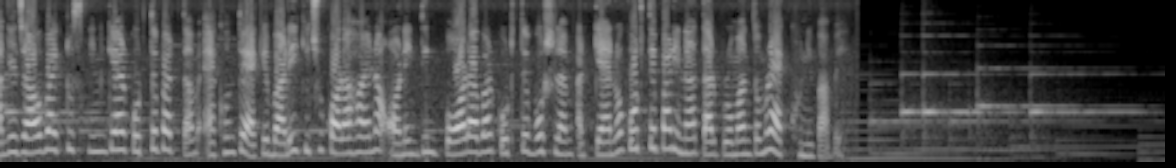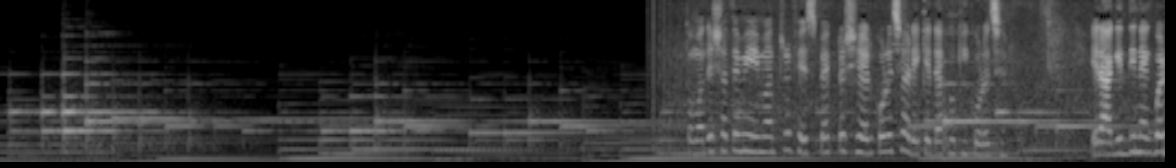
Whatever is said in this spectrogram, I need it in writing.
আগে যাও বা একটু স্কিন কেয়ার করতে পারতাম, এখন তো একেবারেই কিছু করা হয় না। অনেক দিন পর আবার করতে বসলাম, আর কেন করতে পারি না, তার প্রমাণ তোমরা এক্ষুনি পাবে। তোমাদের সাথে আমি এইমাত্র ফেস প্যাকটা শেয়ার করেছি, আর একে দেখো কি করেছে। এর আগের দিন একবার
